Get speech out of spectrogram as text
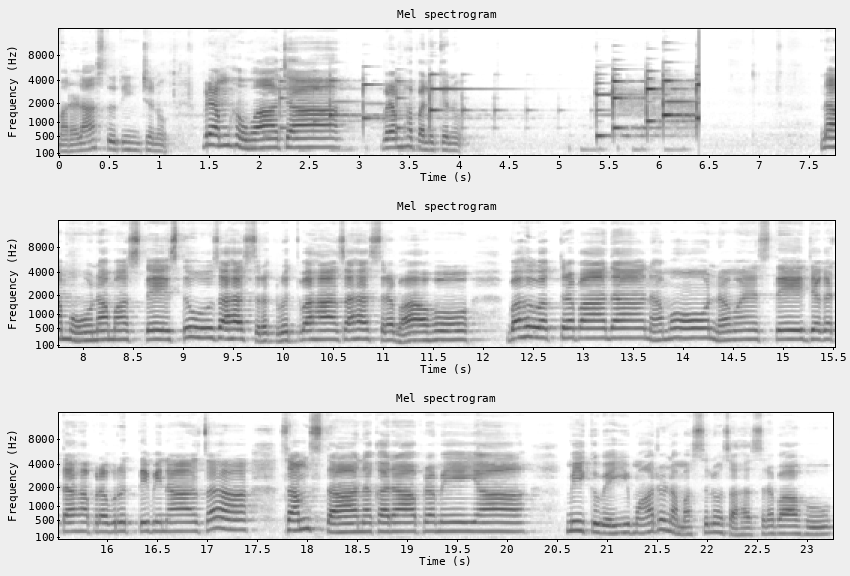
మరలా స్తుతించను. బ్రహ్మవాచ బ్రహ్మ పలికెను. నమో నమస్తేస్తు సహస్రకృత్వ సహస్రబాహో బహువక్త్రపాద నమో నమస్తే జగత ప్రవృత్తి వినాశ సంస్థానకరా ప్రమేయ. మీకు వెయ్యి మారు నమస్సులు సహస్రబాహు.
